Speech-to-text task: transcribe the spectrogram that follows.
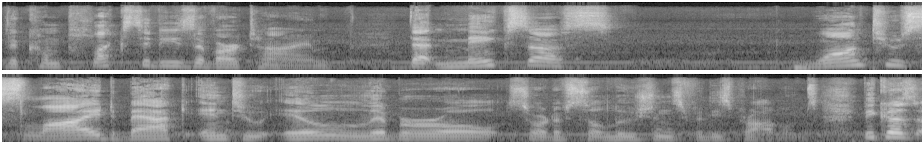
the complexities of our time that makes us want to slide back into illiberal sort of solutions for these problems. Because,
